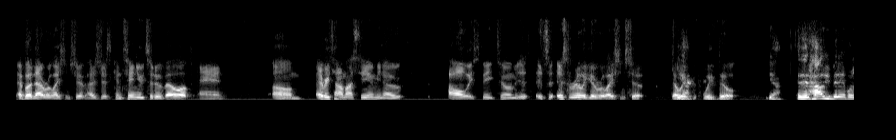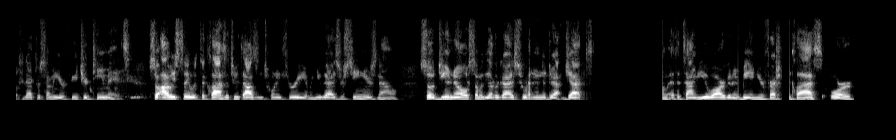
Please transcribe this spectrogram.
But that relationship has just continued to develop, and um, every time I see him, you know, I always speak to him. It, it's it's a really good relationship that yeah. we've we've built. Yeah. And then how have you been able to connect with some of your future teammates? So obviously with the class of 2023, I mean, you guys are seniors now. So do you know some of the other guys who heading into Jackson at the time you are going to be in your freshman class, or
